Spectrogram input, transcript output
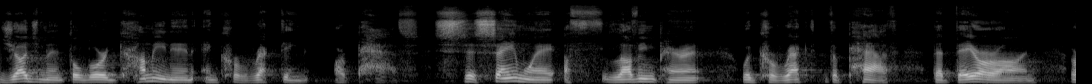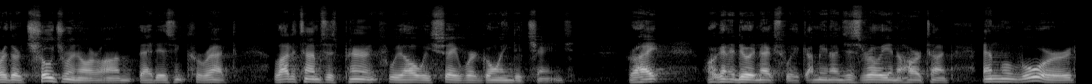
judgment, the Lord coming in and correcting our paths. It's the same way a loving parent would correct the path that they are on or their children are on that isn't correct. A lot of times, as parents, we always say we're going to change, right? We're going to do it next week. I mean, I'm just really in a hard time. And the Lord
